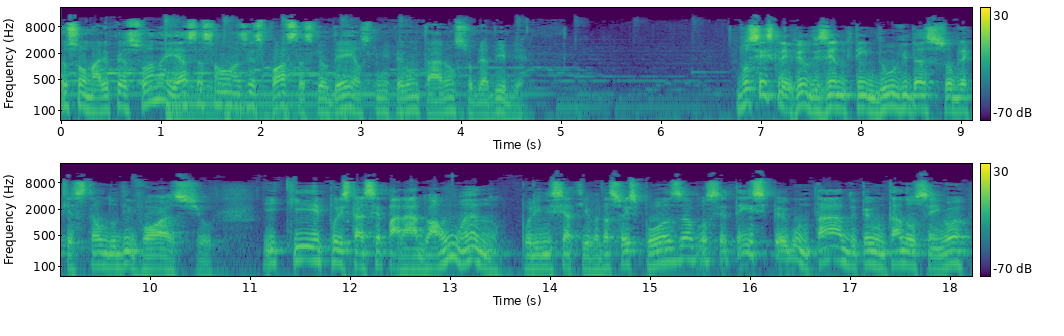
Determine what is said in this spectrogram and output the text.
Eu sou Mário Persona e essas são as respostas que eu dei aos que me perguntaram sobre a Bíblia. Você escreveu dizendo que tem dúvidas sobre a questão do divórcio e que, por estar separado há um ano por iniciativa da sua esposa, você tem se perguntado e perguntado ao Senhor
